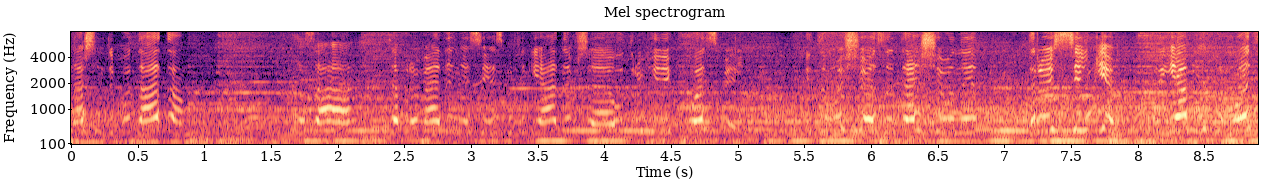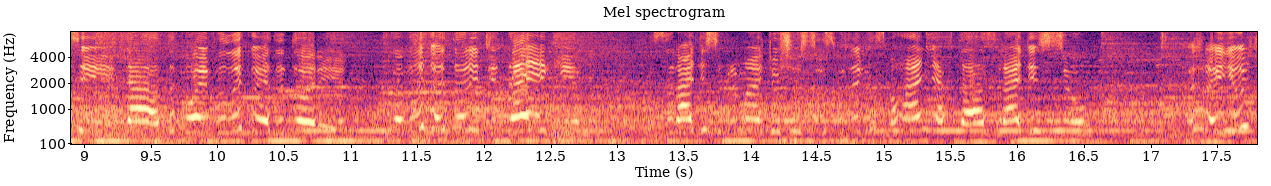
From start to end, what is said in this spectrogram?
нашим депутатам за, за проведення цієї спартакіади вже у другий рік поспіль. І тому що за те, що вони дарують стільки приємних емоцій для такої великої аудиторії, такої великої аудиторії дітей, які з радістю приймають участь у спортивних змаганнях та з радістю виграють.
